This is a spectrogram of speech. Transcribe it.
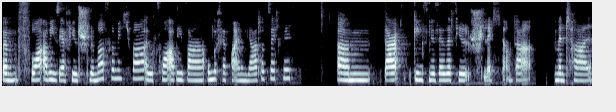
beim Vorabi sehr viel schlimmer für mich war. Also Vorabi war ungefähr vor einem Jahr tatsächlich. Ähm, da ging es mir sehr, sehr viel schlechter und da mental.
